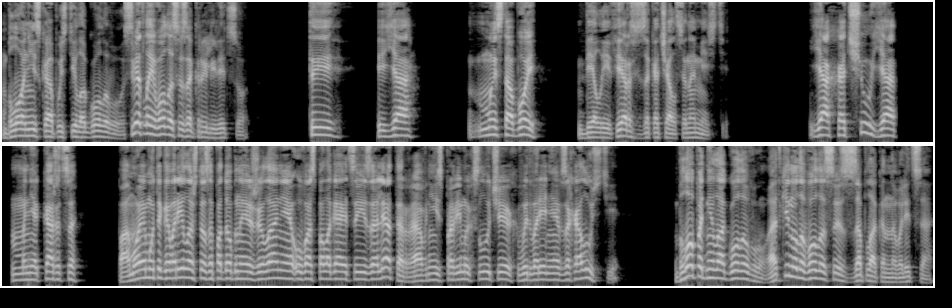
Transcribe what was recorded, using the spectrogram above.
Бло низко опустила голову, светлые волосы закрыли лицо. «Ты... я... мы с тобой...» Белый ферзь закачался на месте. «Я хочу, я... мне кажется...» «По-моему, ты говорила, что за подобные желания у вас полагается изолятор, а в неисправимых случаях выдворение в захолустье». Бло подняла голову, откинула волосы с заплаканного лица.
